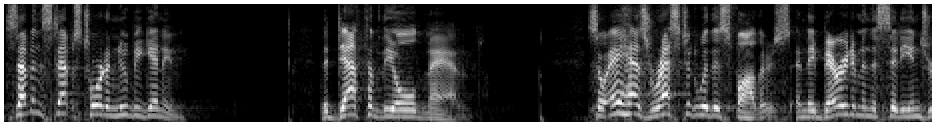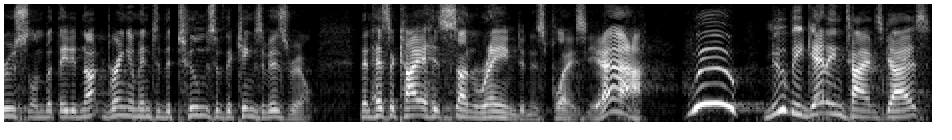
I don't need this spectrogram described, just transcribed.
Seven steps toward a new beginning. The death of the old man. So Ahaz rested with his fathers, and they buried him in the city in Jerusalem, but they did not bring him into the tombs of the kings of Israel. Then Hezekiah, his son, reigned in his place. Yeah, woo, new beginning times, guys.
